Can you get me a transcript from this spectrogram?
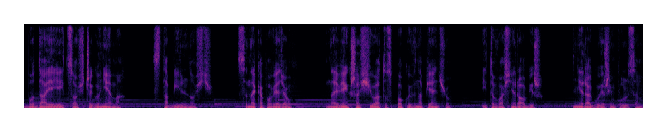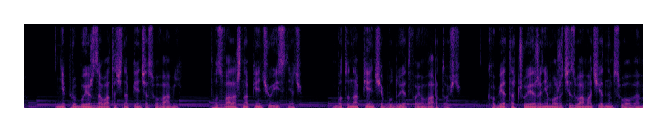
bo daje jej coś, czego nie ma stabilność. Seneca powiedział: Największa siła to spokój w napięciu, i to właśnie robisz. Nie reagujesz impulsem, nie próbujesz załatać napięcia słowami, pozwalasz napięciu istnieć, bo to napięcie buduje twoją wartość. Kobieta czuje, że nie może cię złamać jednym słowem,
